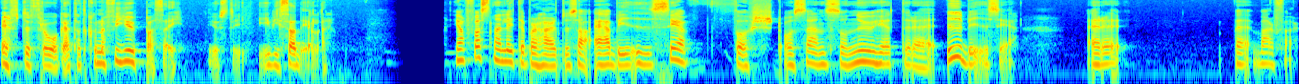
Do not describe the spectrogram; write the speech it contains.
efterfrågat att kunna fördjupa sig just i, i vissa delar. Jag fastnade lite på det här att du sa ABIC först och sen så nu heter det IBIC. Är det eh, varför?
